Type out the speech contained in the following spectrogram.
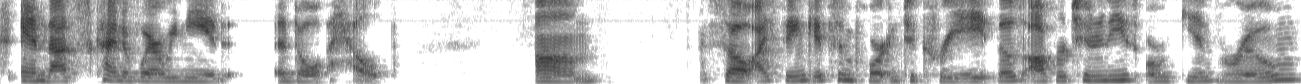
and that's kind of where we need adult help. Um so i think it's important to create those opportunities or give room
